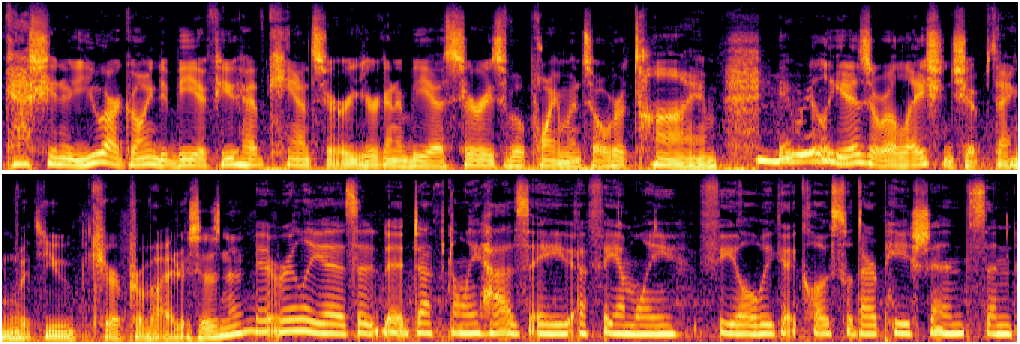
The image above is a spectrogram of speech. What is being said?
gosh, you know, you are going to be, if you have cancer, you're going to be a series of appointments over time. Mm-hmm. It really is a relationship thing with you care providers, isn't it? It really is. It, it definitely has a, a family feel. We get close with our patients, and,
